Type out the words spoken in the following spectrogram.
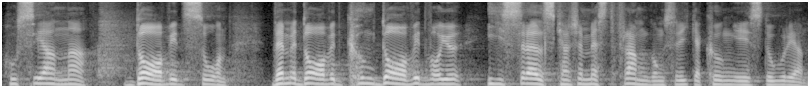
Hosianna, Davids son. Vem är David? Kung David var ju Israels kanske mest framgångsrika kung i historien,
